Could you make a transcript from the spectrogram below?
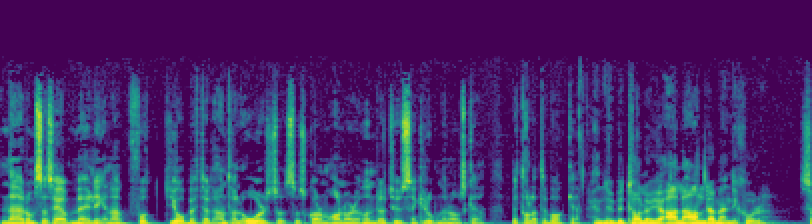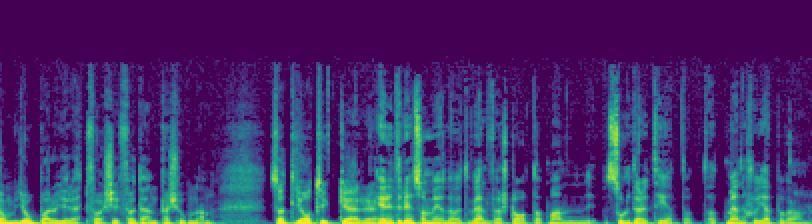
när de så att säga, möjligen har fått jobb efter ett antal år så, så ska de ha några hundratusen kronor de ska betala tillbaka. Nu betalar ju alla andra människor som jobbar och gör rätt för sig för den personen. Så att jag tycker... Är det inte det som är ett välfärdsstat? Att man, solidaritet, att, att människor hjälper varandra?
